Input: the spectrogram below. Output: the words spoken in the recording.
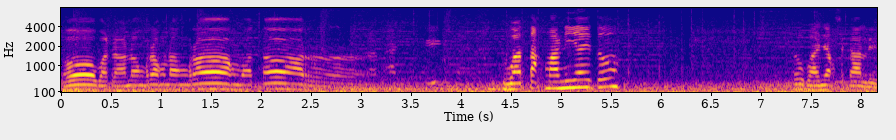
Oh, pada nongkrong-nongkrong motor. Dua tak mania itu. Oh, banyak sekali.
